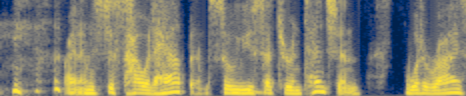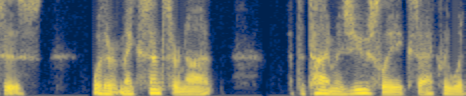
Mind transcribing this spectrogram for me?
right? I mean, it's just how it happens. So you mm-hmm. set your intention. What arises, whether it makes sense or not, at the time is usually exactly what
